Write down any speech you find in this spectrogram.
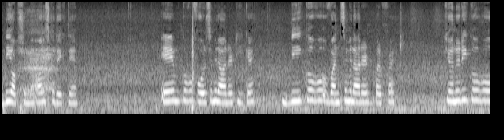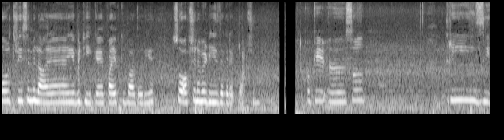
डी ऑप्शन में, और इसको देखते हैं। ए को वो फोर से मिला रहे हैं ठीक है। बी को वो वन से मिला रहे हैं परफेक्ट क्यूनरी को वो थ्री से मिला रहे हैं, ये भी ठीक है फाइव की बात हो रही है। So option number D is the correct option okay so three G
